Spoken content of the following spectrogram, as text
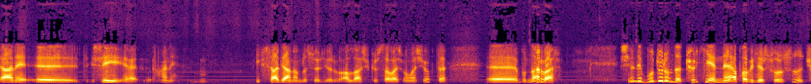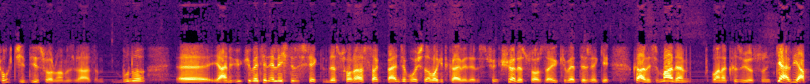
Yani e, şey hani iktisadi anlamda söylüyorum. Allah'a şükür savaş mamaş yok da e, bunlar var. Şimdi bu durumda Türkiye ne yapabilir sorusunu çok ciddi sormamız lazım. Bunu e, yani hükümetin eleştirisi şeklinde sorarsak bence boşuna vakit kaybederiz. Çünkü şöyle sorsa hükümet diyecek ki kardeşim madem bana kızıyorsun gel yap.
